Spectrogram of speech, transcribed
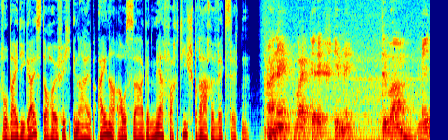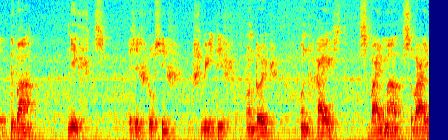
wobei die Geister häufig innerhalb einer Aussage mehrfach die Sprache wechselten. Eine weitere Stimme. Dva mit Dva. Nichts. Es ist Russisch, Schwedisch und Deutsch und heißt zweimal zwei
